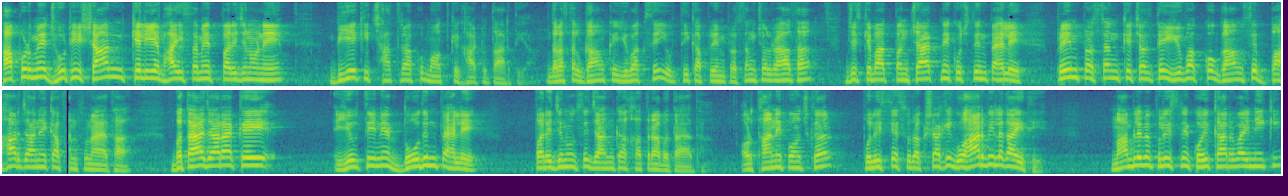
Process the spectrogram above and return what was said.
हापुड़ में झूठी शान के लिए भाई समेत परिजनों ने बीए की छात्रा को मौत के घाट उतार दिया। दरअसल गाँव के युवक से युवती का प्रेम प्रसंग चल रहा था, जिसके बाद पंचायत ने कुछ दिन पहले प्रेम प्रसंग के चलते युवक को गाँव से बाहर जाने का फन सुनाया था। बताया जा रहा कि युवती ने दो दिन पहले परिजनों से जान का खतरा बताया था और थाने पहुंचकर पुलिस से सुरक्षा की गुहार भी लगाई थी। मामले में पुलिस ने कोई कार्रवाई नहीं की,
